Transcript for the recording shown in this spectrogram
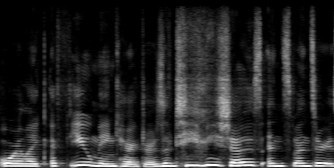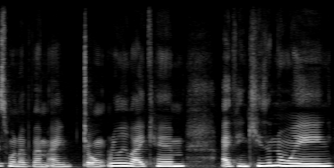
or like a few main characters of TV shows, and Spencer is one of them. I don't really like him. I think he's annoying,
